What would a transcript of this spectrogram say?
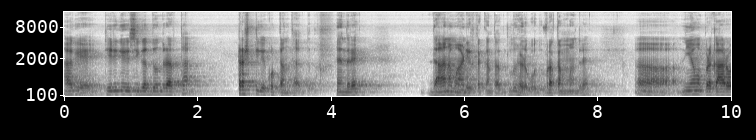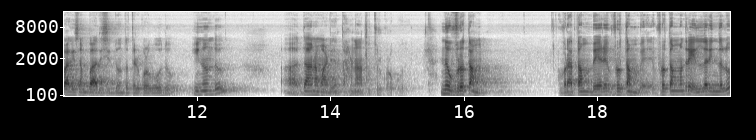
ಹಾಗೆ ತೆರಿಗೆಗೆ ಸಿಗದ್ದು ಅಂದರೆ ಅರ್ಥ, ಟ್ರಸ್ಟಿಗೆ ಕೊಟ್ಟಂಥದ್ದು. ಅಂದರೆ ದಾನ ಮಾಡಿರ್ತಕ್ಕಂಥದ್ದು ಹೇಳ್ಬೋದು. ವ್ರತಂ ಅಂದರೆ ನಿಯಮ ಪ್ರಕಾರವಾಗಿ ಸಂಪಾದಿಸಿದ್ದು ಅಂತ ತಿಳ್ಕೊಳ್ಬೋದು. ಇನ್ನೊಂದು ದಾನ ಮಾಡಿದಂಥ ಹಣ ಅಂತ ತಿಳ್ಕೊಳ್ಬೋದು. ಇನ್ನು ವ್ರತಂ ವ್ರತಂ ಬೇರೆ, ವೃತಂ ಬೇರೆ. ವೃತಂ ಅಂದರೆ ಎಲ್ಲರಿಂದಲೂ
